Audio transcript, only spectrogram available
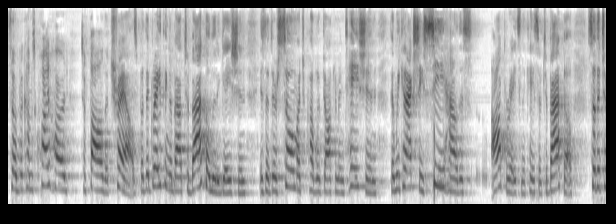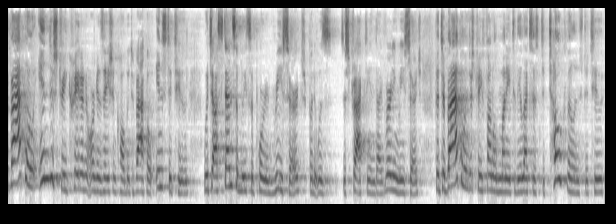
so it becomes quite hard to follow the trails. But the great thing about tobacco litigation is that there's so much public documentation that we can actually see how this operates in the case of tobacco. So the tobacco industry created an organization called the Tobacco Institute, which ostensibly supported research, but it was distracting and diverting research. The tobacco industry funneled money to the Alexis de Tocqueville Institute,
